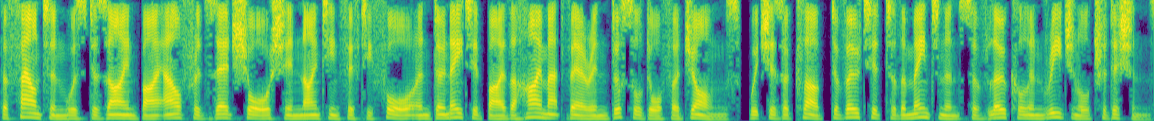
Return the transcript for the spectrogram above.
The fountain was designed by Alfred Z. Schorsch in 1954 and donated by the Heimatverein Düsseldorfer Jongs, which is a club devoted to the maintenance of local and regional traditions.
